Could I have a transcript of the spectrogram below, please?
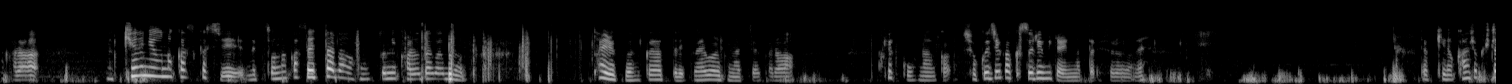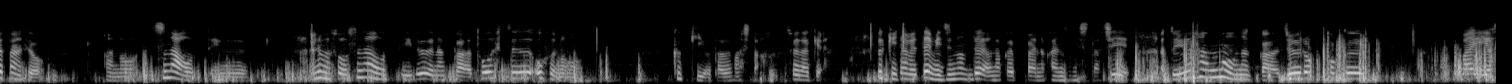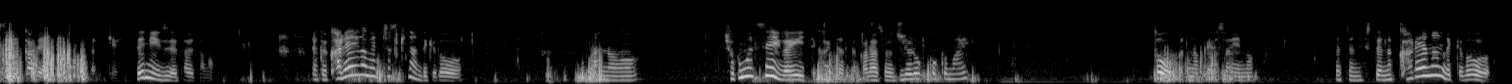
だから、急にお腹すくし、なんかお腹空いたら本当に体がもう体力がなくなったり具合悪くなっちゃうから、結構なんか食事が薬みたいになったりするのね。だ昨日完食しちゃったんですよ。あの、素直っていう、あ、でもそう、素直っていう、なんか糖質オフのクッキーを食べました。それだけ。クッキー食べて水飲んでお腹いっぱいな感じにしたし、あと夕飯もなんか16穀米野菜カレーだったっけデニーズで食べたの。なんかカレーがめっちゃ好きなんだけど、あの、食物繊維がいいって書いてあったから、その16穀米と、あとなんか野菜のやつにして、なんかカレーなんだけど、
